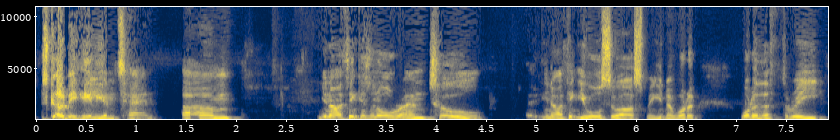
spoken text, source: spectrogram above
it's got to be Helium 10. Um, you know, I think as an all-round tool, you know, I think you also asked me, you know, what are what are the three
